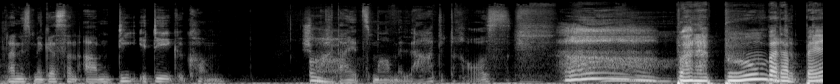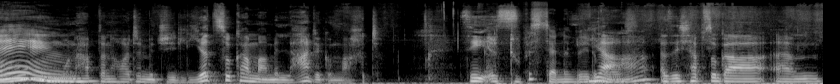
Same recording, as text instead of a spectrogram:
Und dann ist mir gestern Abend die Idee gekommen. Ich mache da jetzt Marmelade draus. Bada boom, bada Boom, bang. Und habe dann heute mit Gelierzucker Marmelade gemacht. Sie ist Du bist ja eine wilde Maus. ja, also ich habe sogar, ähm,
